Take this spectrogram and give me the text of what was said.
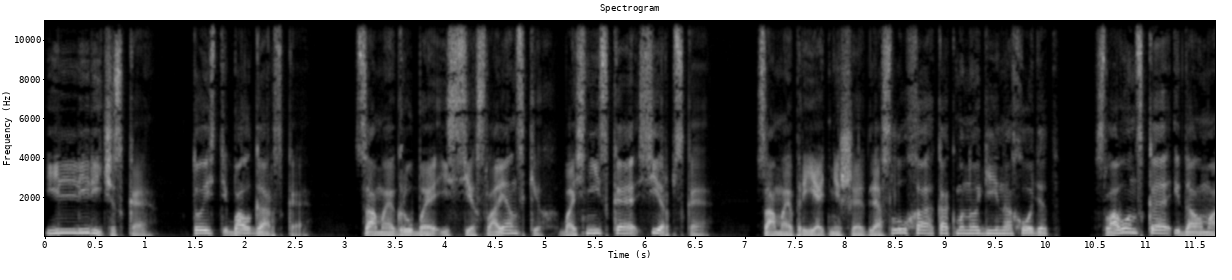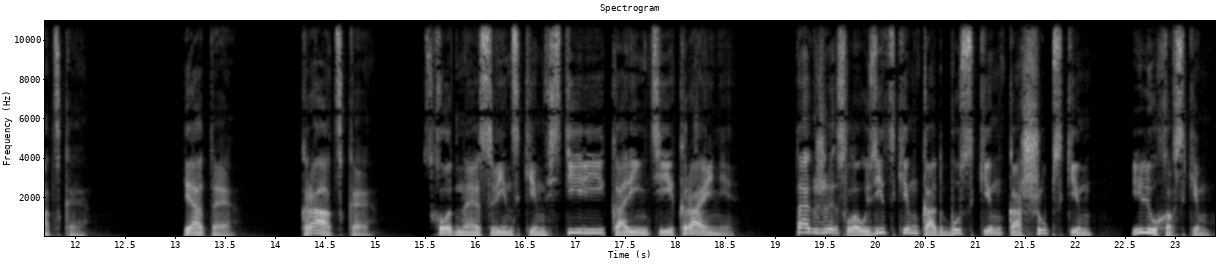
Иллирическое, то есть болгарское. Самое грубое из всех славянских – боснийское, сербское. Самое приятнейшее для слуха, как многие находят – славонское и далматское. Пятое. Краатское, сходное с винским в Стирии, Каринтии, Крайне. Также с лаузитским, катбусским, кашубским и люховским.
